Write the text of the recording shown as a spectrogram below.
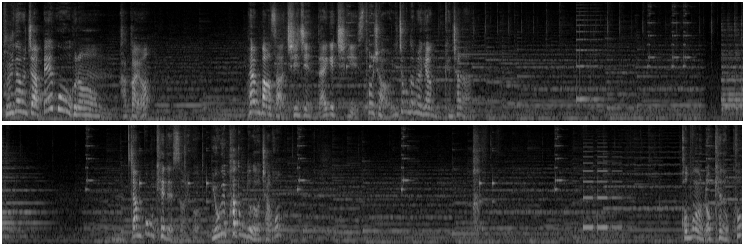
불대문자 빼고 그럼 갈까요? 화염방사, 지진, 날개치기, 스톤샤워 이 정도면 그냥 괜찮아. 음, 짬뽕 캐 됐어 이거. 용의 파동도 넣자고? 거북왕 럭 해 놓고?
